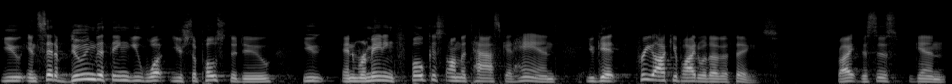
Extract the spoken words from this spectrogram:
you instead of doing the thing you what you're supposed to do you and remaining focused on the task at hand you get preoccupied with other things right? This is again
